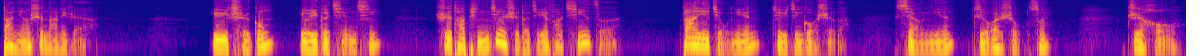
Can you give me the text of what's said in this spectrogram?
大娘是哪里人啊？尉迟恭有一个前妻，是他贫贱时的结发妻子，大业九年就已经过世了，享年只有二十五岁。之后，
